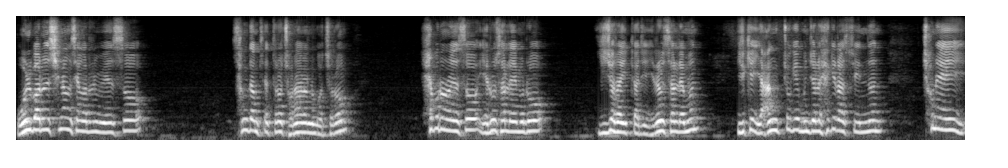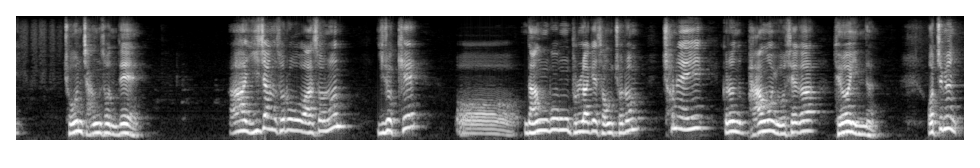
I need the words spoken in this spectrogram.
올바른 신앙생활을 위해서 상담 센터로 전환하는 것처럼 헤브론에서 예루살렘으로 이전하기까지 예루살렘은 이렇게 양쪽의 문제를 해결할 수 있는 천혜의 좋은 장소인데 아, 이 장소로 와서는 이렇게 어, 난공불락의 성처럼 천혜의 그런 방어 요새가 되어 있는 어쩌면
